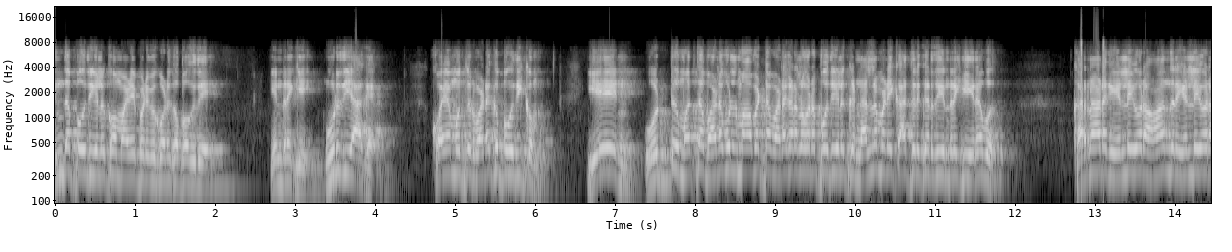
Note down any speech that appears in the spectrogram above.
இந்த பகுதிகளுக்கும் மழை பொழிவு கொடுக்க போகுது. இன்றைக்கு உறுதியாக கோயம்புத்தூர் வடக்கு பகுதிக்கும் ஏன் ஒட்டுமொத்த வடவுள் மாவட்ட வடகடலோர பகுதிகளுக்கு நல்ல மழை காத்திருக்கிறது இன்றைக்கு இரவு? கர்நாடக எல்லையோர ஆந்திர எல்லையோர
